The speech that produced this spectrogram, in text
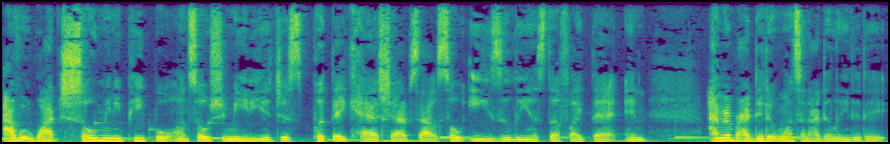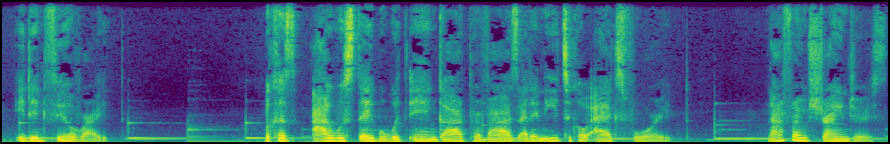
I would watch so many people on social media just put their cash apps out so easily and stuff like that. And I remember I did it once and I deleted it. It didn't feel right because I was stable within. God provides. I didn't need to go ask for it, not from strangers.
